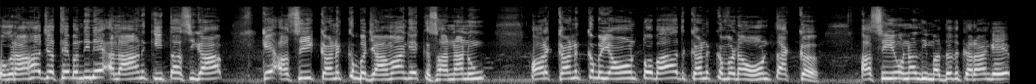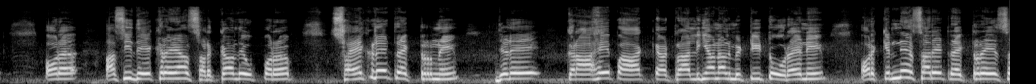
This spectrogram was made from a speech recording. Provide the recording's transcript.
ਉਗਰਾਹਾਂ ਜਥੇਬੰਦੀ ਨੇ ਐਲਾਨ ਕੀਤਾ ਸੀਗਾ ਕਿ ਅਸੀਂ ਕਣਕ ਬਜਾਵਾਂਗੇ ਕਿਸਾਨਾਂ ਨੂੰ ਔਰ ਕਣਕ ਬਜਾਉਣ ਤੋਂ ਬਾਅਦ ਕਣਕ ਵਢਾਉਣ ਤੱਕ ਅਸੀਂ ਉਹਨਾਂ ਦੀ ਮਦਦ ਕਰਾਂਗੇ। ਔਰ ਅਸੀਂ ਦੇਖ ਰਹੇ ਹਾਂ ਸੜਕਾਂ ਦੇ ਉੱਪਰ ਸੈਂਕੜੇ ਟਰੈਕਟਰ ਨੇ ਜਿਹੜੇ ਕਰਾਹੇ ਪਾ ਟਰਾਲੀਆਂ ਨਾਲ ਮਿੱਟੀ ਢੋ ਰਹੇ ਨੇ ਔਰ ਕਿੰਨੇ ਸਾਰੇ ਟਰੈਕਟਰ ਇਸ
